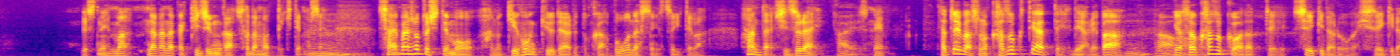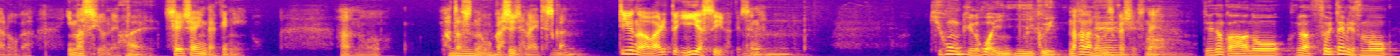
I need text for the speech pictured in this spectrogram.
ですね。まあなかなか基準が定まってきてません。裁判所としても、あの基本給であるとかボーナスについては判断しづらいですね。例えばその家族手当であれば、んああいや、その家族はだって正規だろうが非正規だろうがいますよねと。はい正社員だけに、あの、渡すのはおかしいじゃないですか。っていうのは割と言いやすいわけですよね。基本給の方は言いにくいね、なかなか難しいですねうんで、なんかあの、いやそういった意味でその、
